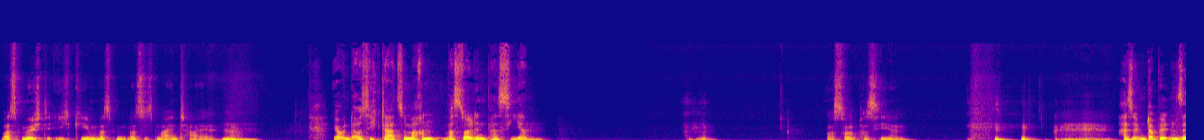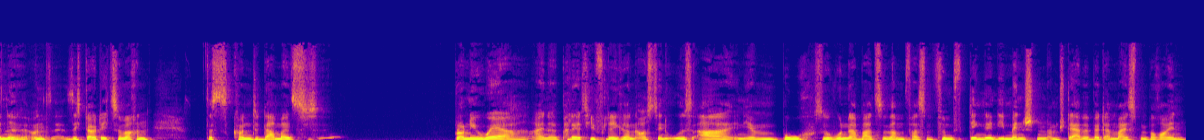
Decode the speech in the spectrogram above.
was möchte ich geben, was, was ist mein Teil. Ne? Mhm. Ja, und aus sich klar zu machen, was soll denn passieren? Mhm. Was soll passieren? also im doppelten Sinne und ja. sich deutlich zu machen, das konnte damals Bronnie Ware, eine Palliativpflegerin aus den USA, in ihrem Buch so wunderbar zusammenfassen. Fünf Dinge, die Menschen am Sterbebett am meisten bereuen.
